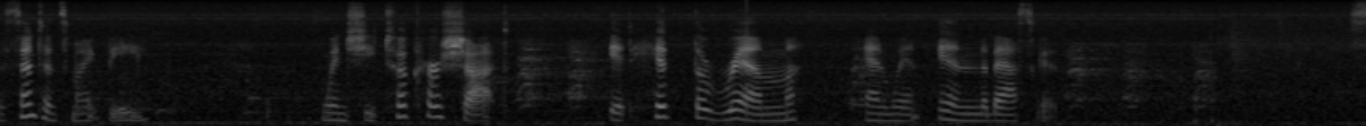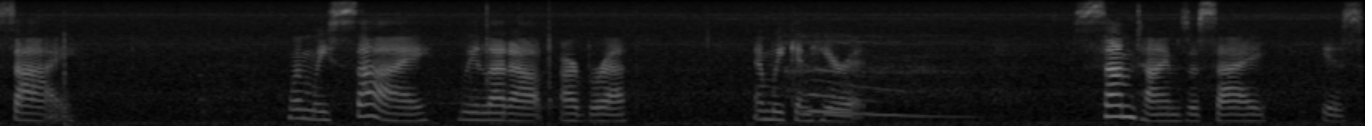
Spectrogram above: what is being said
The sentence might be, when she took her shot, it hit the rim and went in the basket. Sigh. When we sigh, we let out our breath and we can hear it. Sometimes a sigh is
